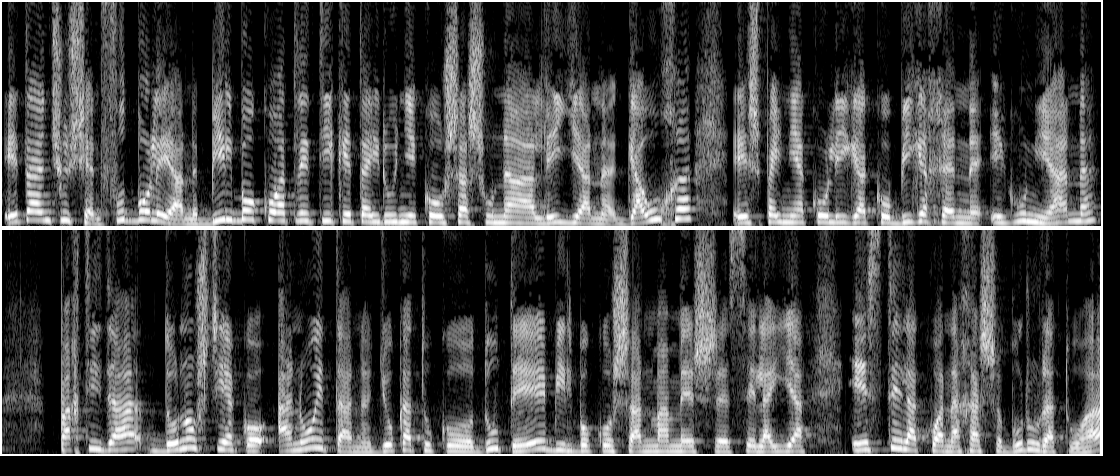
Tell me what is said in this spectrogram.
Eta antxusen, futbolean, Bilboko atletik eta Iruñeko osasuna leian gaur, Espainiako ligako bigarren egunian, Partida Donostiako anoetan jokatuko dute Bilboko San Mames zelaia estelakoan ahas bururatua.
